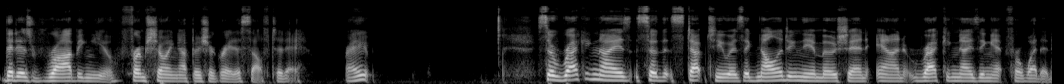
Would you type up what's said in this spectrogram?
that is robbing you from showing up as your greatest self today, right? So recognize so that step 2 is acknowledging the emotion and recognizing it for what it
